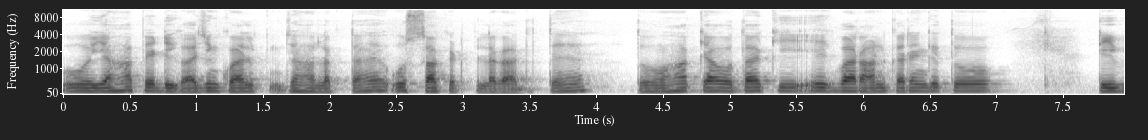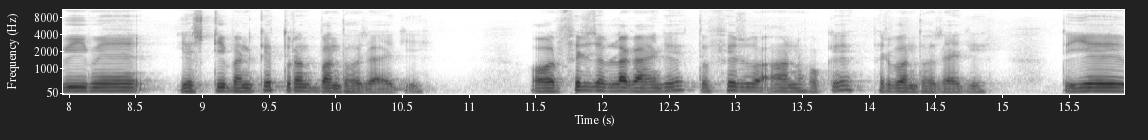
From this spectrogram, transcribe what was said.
वो यहाँ पे डिगाजिंग कॉयल जहाँ लगता है, उस सॉकेट पे लगा देते हैं। तो वहाँ क्या होता है कि एक बार ऑन करेंगे तो टीवी में एस टी बन के तुरंत बंद हो जाएगी। और फिर जब लगाएँगे तो फिर ऑन होके फिर बंद हो जाएगी। तो ये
